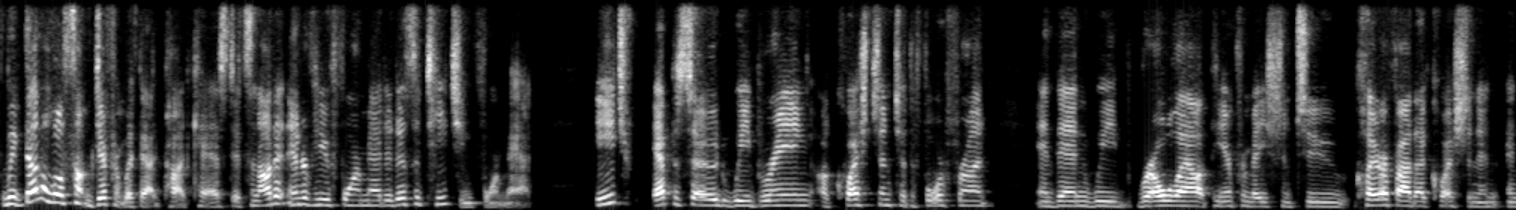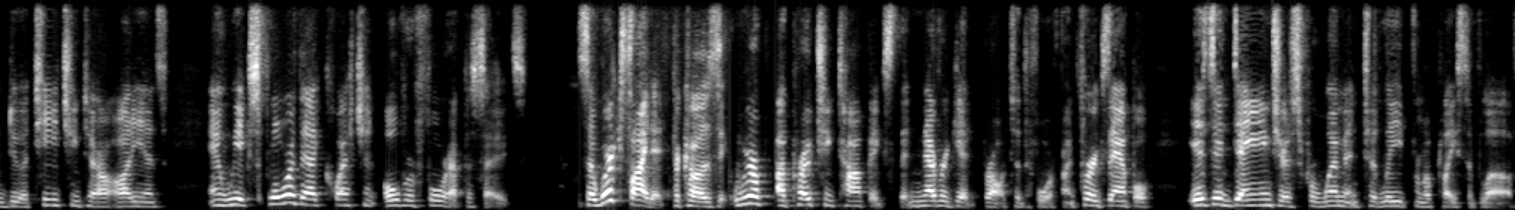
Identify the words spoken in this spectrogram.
We've done a little something different with that podcast. It's not an interview format, it is a teaching format. Each episode, we bring a question to the forefront and then we roll out the information to clarify that question and, and do a teaching to our audience and we explore that question over four episodes. So we're excited because we're approaching topics that never get brought to the forefront. For example, is it dangerous for women to lead from a place of love?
